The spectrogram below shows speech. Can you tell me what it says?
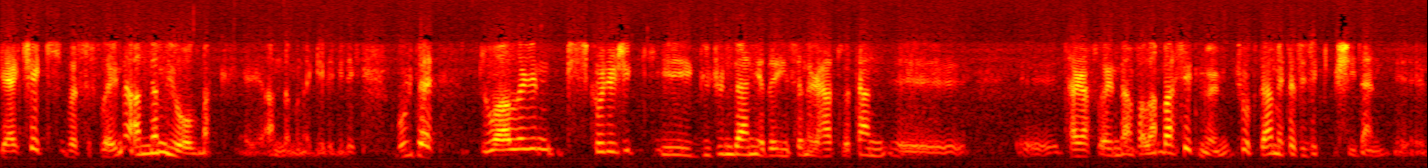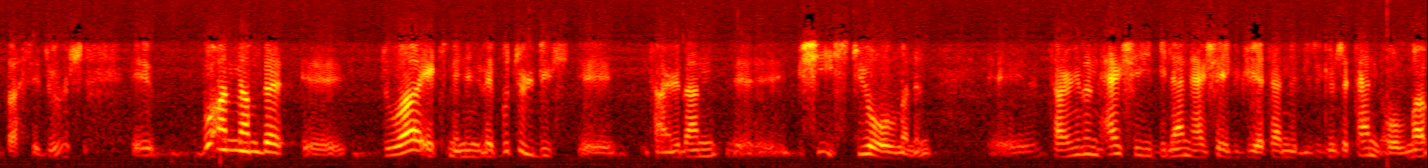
gerçek vasıflarını anlamıyor olmak e, anlamına gelebilir. Burada duaların psikolojik e, gücünden ya da insanı rahatlatan e, e, taraflarından falan bahsetmiyorum. Çok daha metafizik bir şeyden e, bahsediyoruz. E, bu anlamda e, dua etmenin ve bu tür bir e, Tanrı'dan e, bir şey istiyor olmanın e, Tanrı'nın her şeyi bilen, her şeye gücü yeten ve bizi gözeten olma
